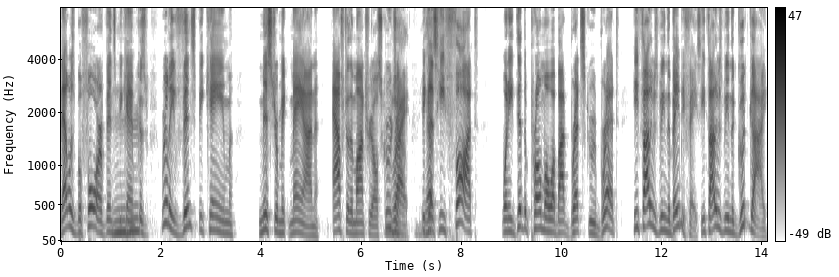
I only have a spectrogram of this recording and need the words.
that was before Vince became Mm-hmm. because really Vince became Mr. McMahon after the Montreal Screwjob. Right. Because he thought when he did the promo about Brett screwed Brett, he thought he was being the babyface. He thought he was being the good guy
